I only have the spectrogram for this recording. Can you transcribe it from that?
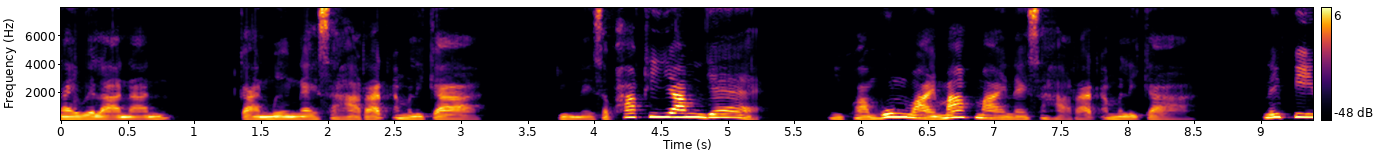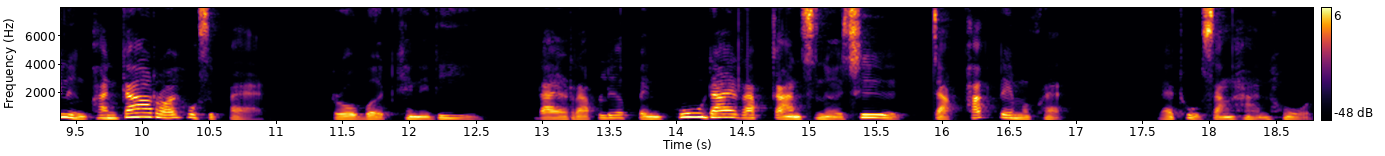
ในเวลานั้น การเมืองในสหรัฐอเมริกา อยู่ในสภาพที่ย่ำแย่ มีความวุ่นวายมากมายในสหรัฐอเมริกา ในปี 1968 โรเบิร์ต เคนเนดี ได้รับเลือกเป็นผู้ได้รับการเสนอชื่อจากพรรคเดโมแครตและถูกสังหารโหด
